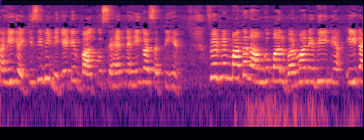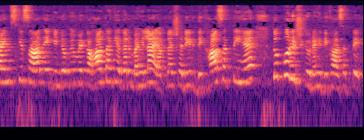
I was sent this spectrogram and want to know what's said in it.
कही गई किसी भी निगेटिव बात को सहन नहीं कर सकती हैं। फ़िल्म निर्माता रामगोपाल वर्मा ने भी ई टाइम्स के साथ एक इंटरव्यू में कहा था कि अगर महिलाएँ अपना शरीर दिखा सकती हैं तो पुरुष क्यों नहीं दिखा सकते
